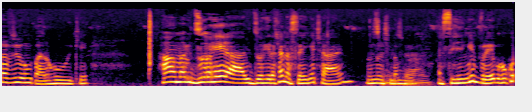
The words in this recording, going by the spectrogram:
ukavyumva aruhuke. Hama bizohera bizohera kandi asenge cane none Asenge ndamu cane. asenge vrema kuko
